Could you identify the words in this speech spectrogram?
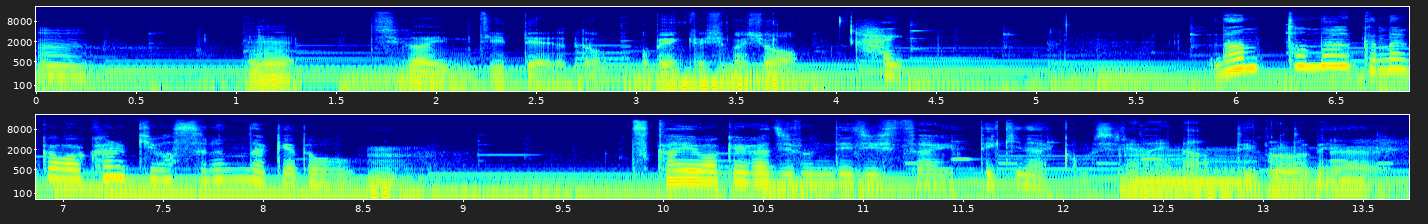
うん 의違いについてちょっとお勉強しましょはいなんとなくなんか分かる気はするんだけどう。うん。使い分けが自分で実際できないかもしれないなっていうことで、 네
